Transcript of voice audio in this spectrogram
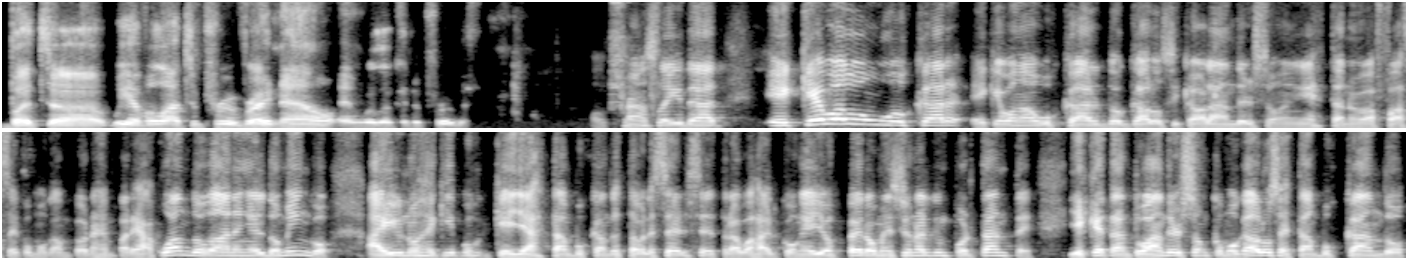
but uh, we have a lot to prove right now, and we're looking to prove it. I'll translate that. Eh, ¿qué, van a buscar, eh, ¿Qué van a buscar Doc Gallows y Carl Anderson en esta nueva fase como campeones en pareja? Cuando ganen el domingo, hay unos equipos que ya están buscando establecerse, trabajar con ellos, pero menciona algo importante y es que tanto Anderson como Gallows están buscando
